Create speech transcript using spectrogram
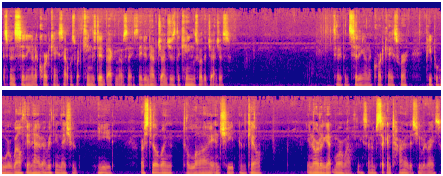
has been sitting in a court case. That was what kings did back in those days. They didn't have judges. The kings were the judges. He said he'd been sitting on a court case where people who were wealthy and have everything they should need are still willing to lie and cheat and kill in order to get more wealth. And he said, I'm sick and tired of this human race.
